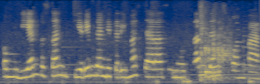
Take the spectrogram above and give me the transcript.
kemudian pesan dikirim dan diterima secara simultan dan spontan.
